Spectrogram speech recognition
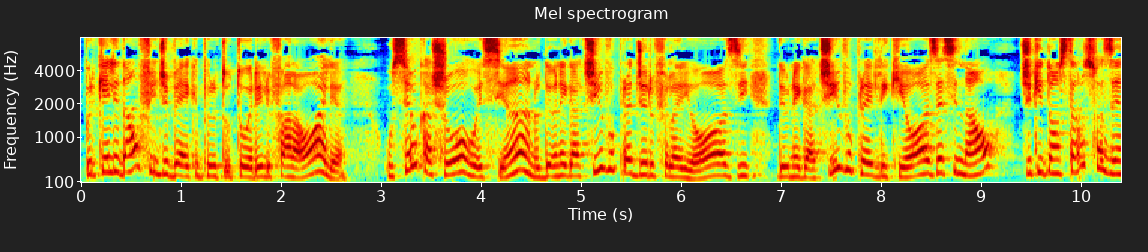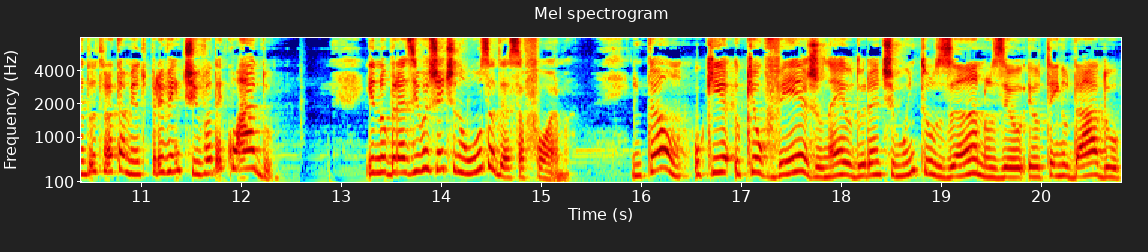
porque ele dá um feedback para o tutor, ele fala: olha, o seu cachorro esse ano deu negativo para dirofilariose, deu negativo para erliquiose, é sinal de que nós estamos fazendo o tratamento preventivo adequado. E no Brasil a gente não usa dessa forma. Então, o que, o que eu vejo, né, eu durante muitos anos eu, eu tenho dado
